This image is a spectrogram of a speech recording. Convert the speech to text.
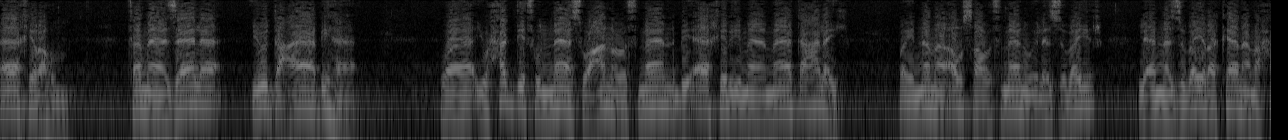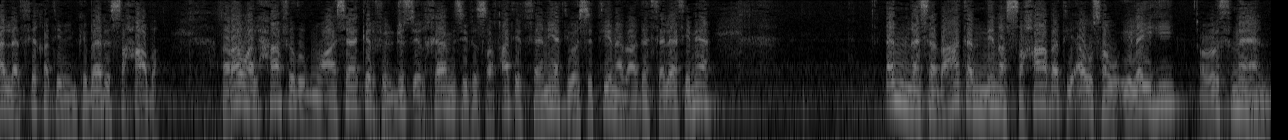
آخرهم فما زال يدعى بها ويحدث الناس عن عثمان بآخر ما مات عليه وإنما أوصى عثمان إلى الزبير لأن الزبير كان محل الثقة من كبار الصحابة. روى الحافظ ابن عساكر في الجزء الخامس في الصفحة الثانية والستين بعد الثلاثمائة أن سبعة من الصحابة أوصوا إليه عثمان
